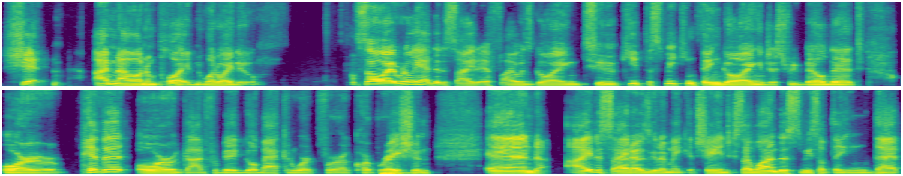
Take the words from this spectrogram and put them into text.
Shit, I'm now unemployed. What do I do? So I really had to decide if I was going to keep the speaking thing going and just rebuild it or pivot or god forbid go back and work for a corporation. And i decided i was going to make a change because i wanted this to be something that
